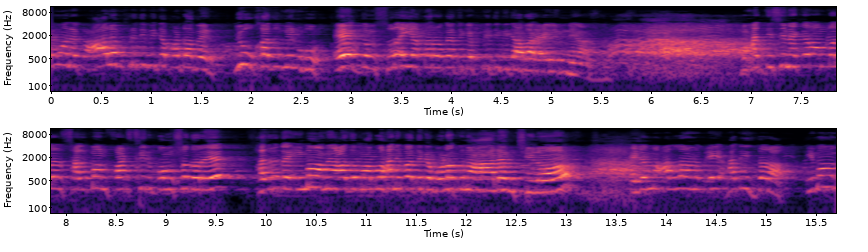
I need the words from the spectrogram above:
এমন এক আলেম পৃথিবীতে পাঠাবেন ইউখাদু মিনহু একদম সুরাইয়া তারকা থেকে পৃথিবীতে আবার ইলম নিয়ে আসবে। মুহাদ্দিসিনে কেরাম বলেন সালমান ফার্সির বংশধরে হযরত ইমাম আজম আবু হানিফা থেকে বড় আলেম ছিল? এই জন্য আল্লাহ এই হাদিস দ্বারা ইমাম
